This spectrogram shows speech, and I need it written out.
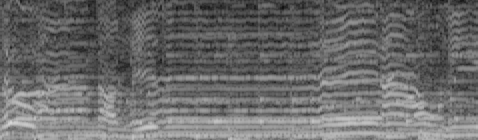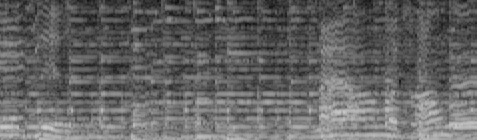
No, I'm not living. How much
